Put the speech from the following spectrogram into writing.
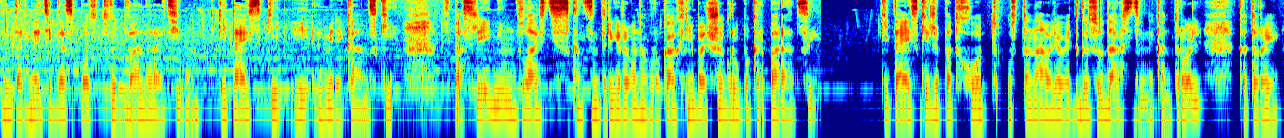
В интернете господствуют два нарратива – китайский и американский. В последнем власть сконцентрирована в руках небольшой группы корпораций. Китайский же подход устанавливает государственный контроль, который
